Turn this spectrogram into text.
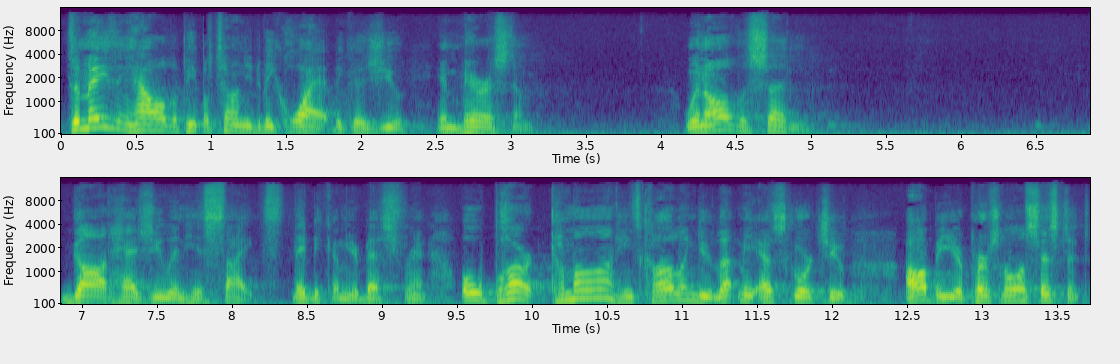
It's amazing how all the people telling you to be quiet because you embarrassed them. When all of a sudden, God has you in his sights. They become your best friend. Oh, Bart, come on. He's calling you. Let me escort you. I'll be your personal assistant.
